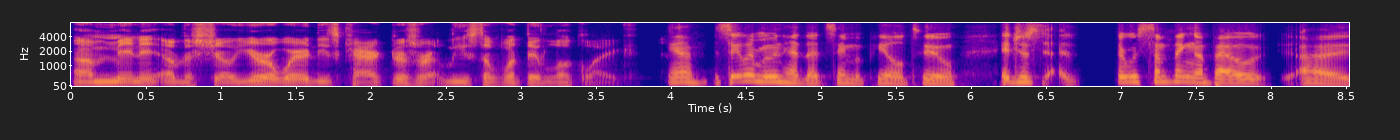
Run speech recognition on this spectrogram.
a minute of the show, you're aware of these characters or at least of what they look like. Yeah, Sailor Moon had that same appeal too. It just uh, there was something about uh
